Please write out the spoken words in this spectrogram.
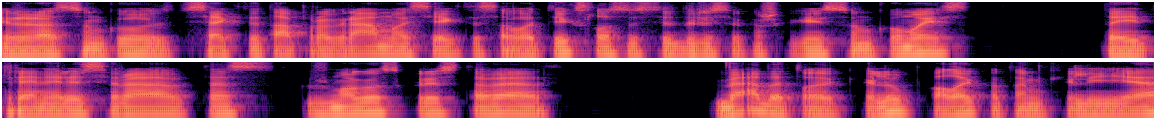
ir yra sunku sekti tą programą, siekti savo tikslo, susiduri su kažkokiais sunkumais, tai treneris yra tas žmogus, kuris tave veda to keliu, palaiko tam kelyje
